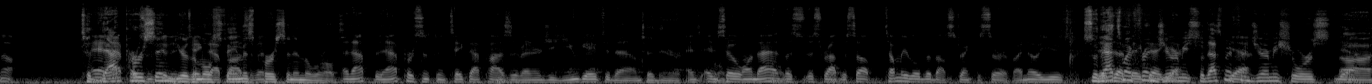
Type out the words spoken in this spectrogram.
no. To And that, that person, you're the most famous positive- person in the world. And that and that person's going to take that positive energy you gave to them To their- and, and so on that let's let's wrap this up. Tell me a little bit about strength to serve. I know you. So that's my friend thing, Jeremy. yeah. So that's my Yeah. friend Jeremy Shores. Yeah. Uh,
